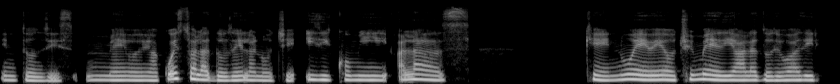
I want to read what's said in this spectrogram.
Entonces, me acuesto a las 12 de la noche y si comí a las que 9, 8 y media, a las 12 voy a decir,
